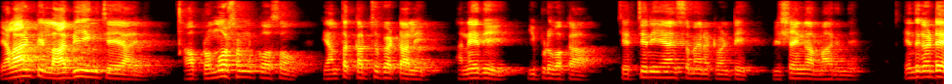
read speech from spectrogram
ఎలాంటి లాబీయింగ్ చేయాలి? ఆ ప్రమోషన్ కోసం ఎంత ఖర్చు పెట్టాలి అనేది ఇప్పుడు ఒక చర్చనీయాంశమైనటువంటి విషయంగా మారింది. ఎందుకంటే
